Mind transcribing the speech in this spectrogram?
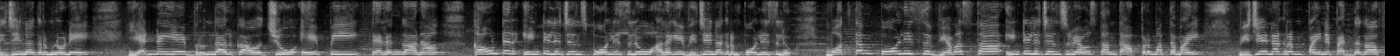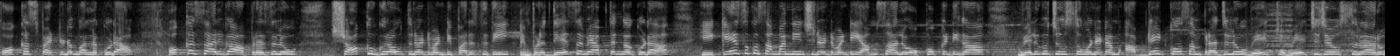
విజయనగరంలోనే ఎన్ఐఏ బృందాలు కావచ్చు ఏపీ తెలంగాణ కౌంటర్ ఇంటెలిజెన్స్ పోలీసులు అలాగే విజయనగరం పోలీసులు. మొత్తం పోలీసు వ్యవస్థ ఇంటెలిజెన్స్ వ్యవస్థ అంతా అప్రమత్తమై విజయనగరం పైన పెద్దగా ఫోకస్ పెట్టడం వల్ల కూడా ఒక్కసారిగా ఆ ప్రజలు షాక్కు గురవుతున్నటువంటి పరిస్థితి. ఇప్పుడు దేశవ్యాప్తంగా కూడా ఈ కేసుకు సంబంధించినటువంటి అంశాలు ఒక్కొక్కటిగా వెలుగు చూస్తూ ఉండటం అప్డేట్ కోసం ప్రజలు వేచి వేచి చూస్తున్నారు.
